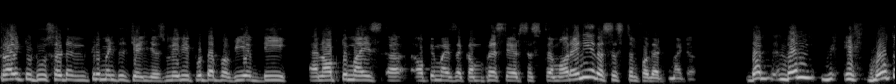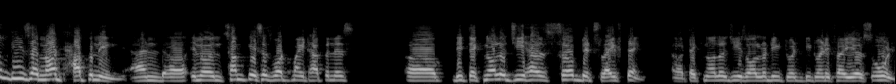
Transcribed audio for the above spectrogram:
try to do certain incremental changes? Maybe put up a vfd and optimize uh, optimize the compressed air system or any other system for that matter. That then if both of these are not happening and uh, you know in some cases what might happen is uh, the technology has served its lifetime technology is already 20, 25 years old.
